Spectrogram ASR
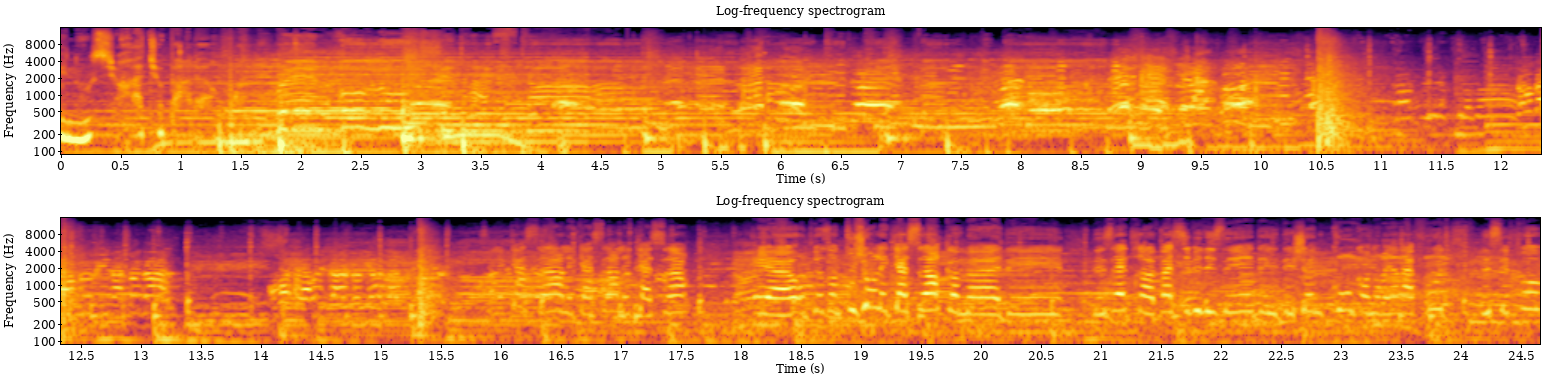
écoutez-nous sur radioparleur.net. Les casseurs, les casseurs, les casseurs. Et euh, on présente toujours les casseurs comme euh, des, êtres pas civilisés, des, des jeunes cons qui en ont rien à foutre. Et c'est faux.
